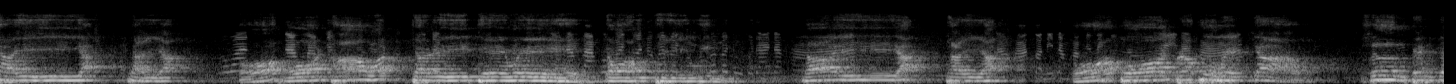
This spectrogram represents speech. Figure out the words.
ชัยยะชัยยะขอพรทาวัชรีเทเวจอมทีวินชัยยะชัยยะขอพรพระผู้เป็นเจ้า ซึ่งเป็นจ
